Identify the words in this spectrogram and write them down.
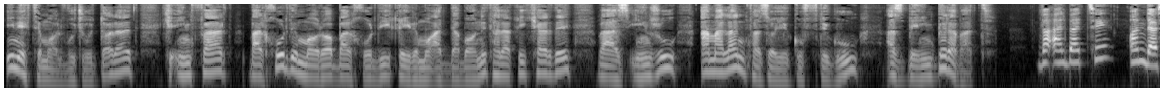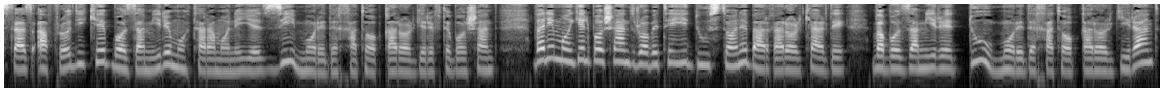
این احتمال وجود دارد که این فرد برخورد ما را برخوردی غیر معدبانه تلقی کرده و از این رو عملا فضای گفتگو از بین برود. و البته آن دست از افرادی که با زمیر محترمانه زی مورد خطاب قرار گرفته باشند ولی مایل باشند رابطه دوستانه برقرار کرده و با زمیر دو مورد خطاب قرار گیرند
